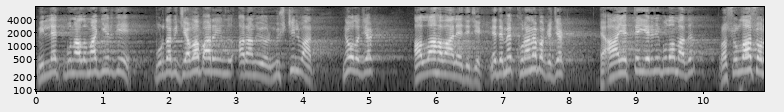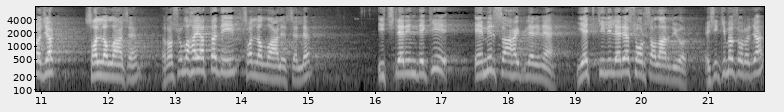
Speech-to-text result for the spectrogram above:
millet bunalıma girdi, burada bir cevap aranıyor, müşkil var. Ne olacak? Allah'a havale edecek. Ne demek? Kur'an'a bakacak. E ayette yerini bulamadı. Resulullah'a soracak sallallahu aleyhi ve sellem. Resulullah hayatta değil sallallahu aleyhi ve sellem. İçlerindeki emir sahiplerine, yetkililere sorsalar diyor. E şimdi kime soracak?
